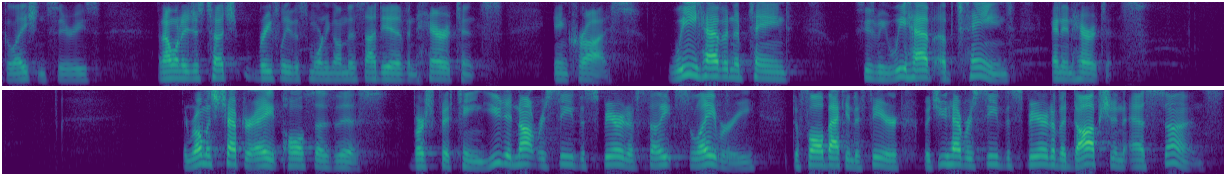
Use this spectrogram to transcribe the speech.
Galatians series, and I want to just touch briefly this morning on this idea of inheritance in Christ. We haven't obtained, excuse me, we have obtained an inheritance. In Romans chapter 8, Paul says this, verse 15 You did not receive the spirit of slavery to fall back into fear, but you have received the spirit of adoption as sons,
